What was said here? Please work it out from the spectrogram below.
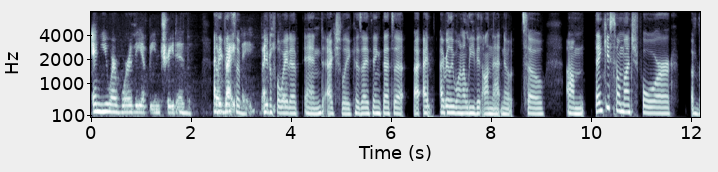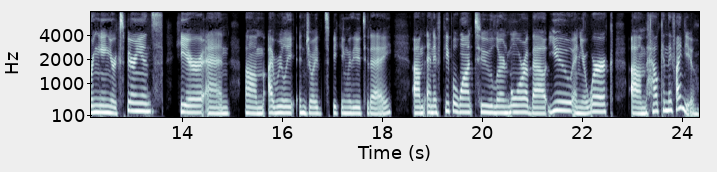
and you are worthy of being treated. Mm-hmm. I think right that's a beautiful way to end actually because I think that's a I I really want to leave it on that note. So um thank you so much for uh, bringing your experience here and um, I really enjoyed speaking with you today. Um, and if people want to learn more about you and your work, um, how can they find you?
